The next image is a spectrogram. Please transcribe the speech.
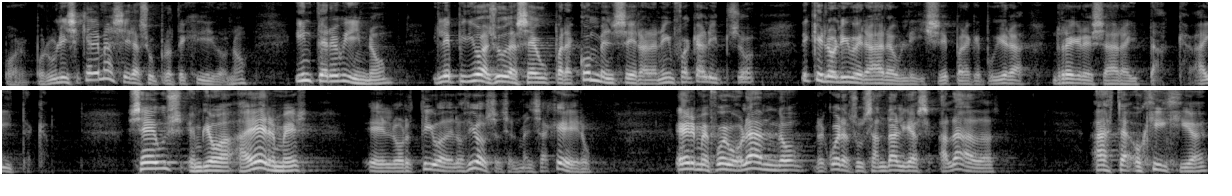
por, por Ulises, que además era su protegido, ¿no? intervino y le pidió ayuda a Zeus para convencer a la ninfa Calipso de que lo liberara Ulises para que pudiera regresar a Ítaca. A. Zeus envió a a Hermes, el ortiva de los dioses, el mensajero. Hermes fue volando, recuerda sus sandalias aladas, hasta Ojigia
